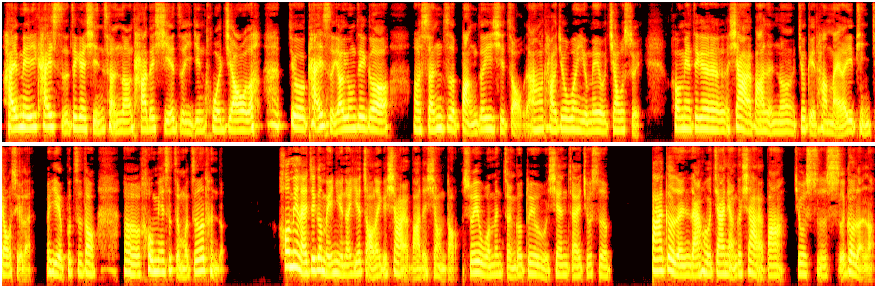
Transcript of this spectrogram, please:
还没开始这个行程呢，他的鞋子已经脱胶了，就开始要用这个。呃，绳子绑着一起走，然后他就问有没有胶水。后面这个夏尔巴人呢，就给他买了一瓶胶水来，也不知道，呃，后面是怎么折腾的。后面来这个美女呢，也找了一个夏尔巴的向导，所以我们整个队伍现在就是八个人，然后加两个夏尔巴，就是十个人了。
